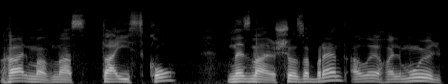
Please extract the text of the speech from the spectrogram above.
Гальма в нас Taisco. Не знаю, що за бренд, але гальмують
